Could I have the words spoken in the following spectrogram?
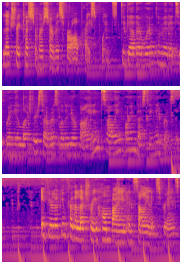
luxury customer service for all price points. Together, we're committed to bring you luxury service whether you're buying, selling, or investing in real estate. If you're looking for the luxury home buying and selling experience,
